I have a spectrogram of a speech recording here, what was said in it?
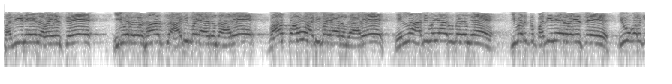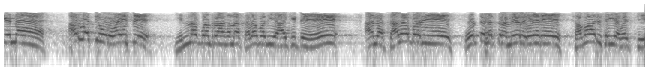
பதினேழு வயசு இவர் ஒரு காலத்துல அடிமையா இருந்தாரு வாப்பாவும் அடிமையா இருந்தாரு எல்லாம் அடிமையா இருந்தவங்க. இவருக்கு பதினேழு வயசு இவங்களுக்கு என்ன? அறுபத்தி ஒரு வயசு. என்ன பண்றாங்கன்னா தளபதி ஆக்கிட்டு அந்த தளபதி ஒட்டகத்துல மேல ஏறி சவாரி செய்ய வச்சு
